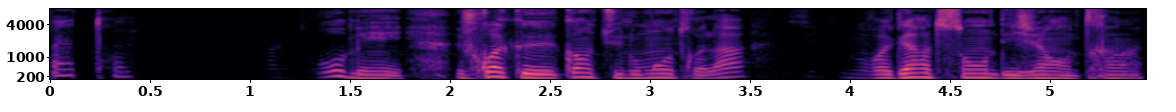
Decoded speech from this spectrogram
Pas trop. Trop, mais je crois que quand tu nous montres là, ceux qui nous regardent sont déjà en train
